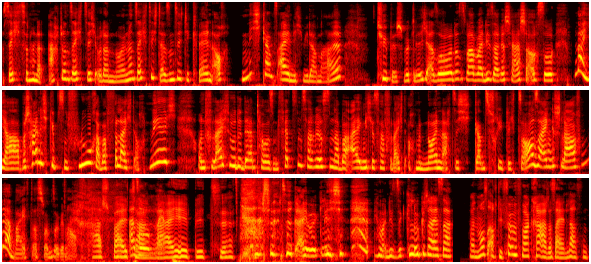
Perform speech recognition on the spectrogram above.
1668 oder 69, da sind sich die Quellen auch nicht ganz einig wieder mal typisch, wirklich. Also das war bei dieser Recherche auch so, naja, wahrscheinlich gibt es einen Fluch, aber vielleicht auch nicht. Und vielleicht wurde der in tausend Fetzen zerrissen, aber eigentlich ist er vielleicht auch mit 89 ganz friedlich zu Hause eingeschlafen. Wer weiß das schon so genau. Haarspalterei, also, bitte. Haarspalterei, wirklich. Immer diese Klugscheißer. Man muss auch die fünfmal gerade sein lassen.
